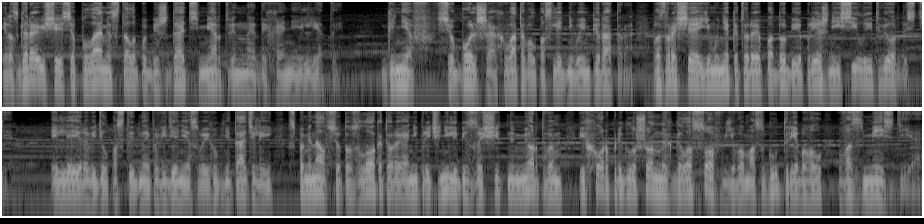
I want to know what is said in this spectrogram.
и разгорающееся пламя стало побеждать мертвенное дыхание Леты. Гнев все больше охватывал последнего императора, возвращая ему некоторое подобие прежней силы и твердости – Иллейра видел постыдное поведение своих угнетателей, вспоминал все то зло, которое они причинили беззащитным мертвым, и хор приглушенных голосов в его мозгу требовал возмездия.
